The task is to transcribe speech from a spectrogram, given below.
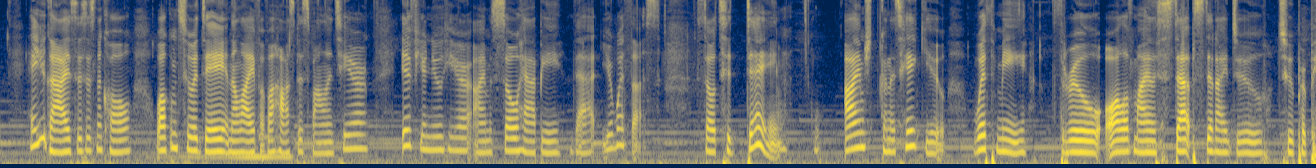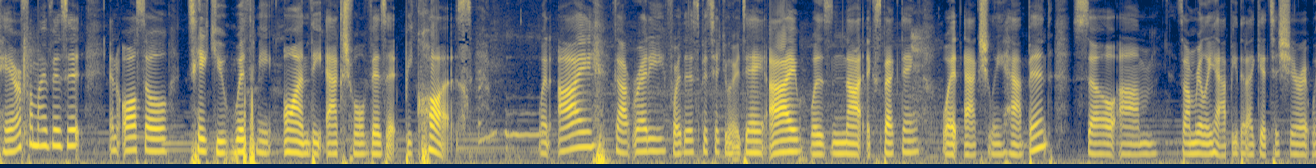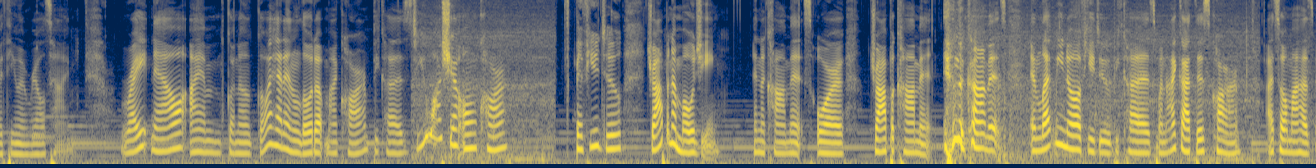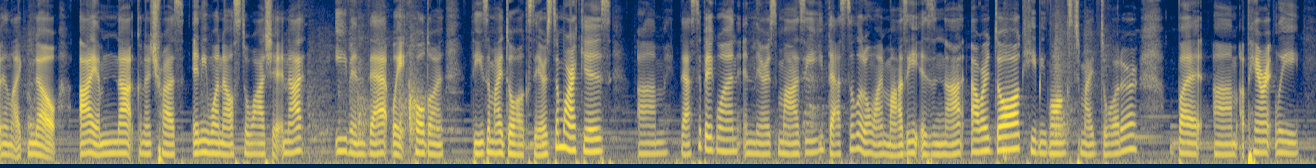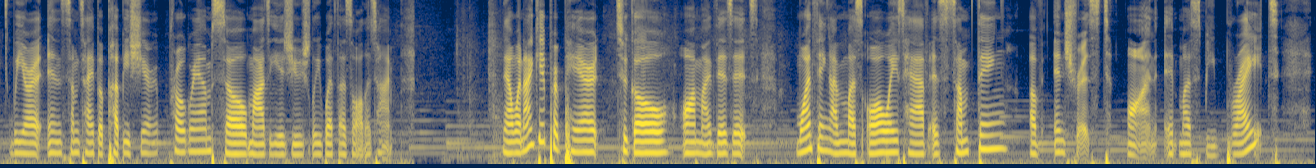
Hey, you guys, this is Nicole. Welcome to a day in the life of a hospice volunteer. If you're new here, I'm so happy that you're with us. So, today I'm going to take you with me through all of my steps that I do to prepare for my visit and also take you with me on the actual visit because when I got ready for this particular day, I was not expecting what actually happened. So, um, so I'm really happy that I get to share it with you in real time. Right now, I am gonna go ahead and load up my car because do you wash your own car? If you do, drop an emoji in the comments or drop a comment in the comments and let me know if you do because when I got this car, I told my husband like, "No, I am not going to trust anyone else to wash it." And not even that. Wait, hold on. These are my dogs. There's DeMarcus. Um, that's the big one, and there's Mozzie. That's the little one. Mozzie is not our dog. He belongs to my daughter, but um, apparently we are in some type of puppy share program, so Mozzie is usually with us all the time. Now, when I get prepared to go on my visits, one thing I must always have is something of interest on. It must be bright,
